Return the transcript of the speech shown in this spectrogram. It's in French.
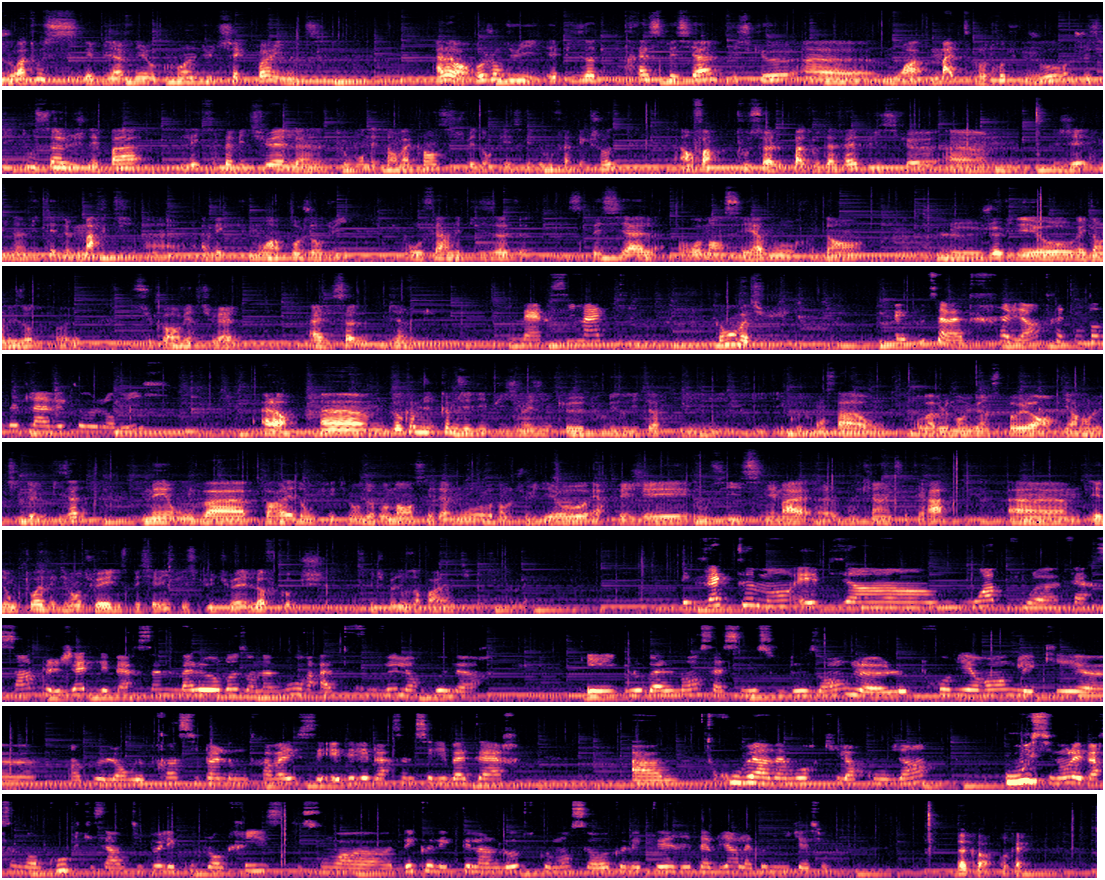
Bonjour à tous et bienvenue au coin du checkpoint. Alors aujourd'hui, épisode très spécial puisque euh, moi, Matt, votre hôte du jour, je suis tout seul, je n'ai pas l'équipe habituelle, tout le monde est en vacances, je vais donc essayer de vous faire quelque chose. Enfin, tout seul, pas tout à fait, puisque euh, j'ai une invitée de marque euh, avec moi aujourd'hui pour vous faire un épisode spécial romance et amour dans le jeu vidéo et dans les autres supports virtuels. Alison, bienvenue. Merci Matt. Comment vas-tu? Écoute, ça va très bien, très contente d'être là avec toi aujourd'hui. Alors, euh, donc comme, comme j'ai dit, puis j'imagine que tous les auditeurs qui, qui, écouteront ça auront probablement eu un spoiler en regardant le titre de l'épisode, mais on va parler donc effectivement de romance et d'amour dans le jeu vidéo, RPG, aussi cinéma, euh, bouquins, etc. Euh, et donc toi, effectivement, tu es une spécialiste puisque tu es love coach. Est-ce que tu peux nous en parler un petit peu, Exactement. Eh bien, moi, pour faire simple, j'aide les personnes malheureuses en amour à trouver leur bonheur. Et globalement, ça se met sous deux angles. Le premier angle, qui est euh, un peu l'angle principal de mon travail, c'est aider les personnes célibataires à trouver un amour qui leur convient. Ou sinon les personnes en couple, qui c'est un petit peu les couples en crise, qui sont euh, déconnectés l'un de l'autre, comment se reconnecter, rétablir la communication. D'accord, ok.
